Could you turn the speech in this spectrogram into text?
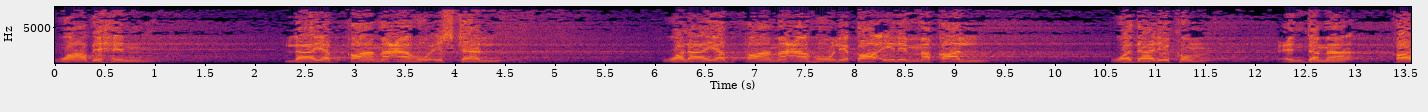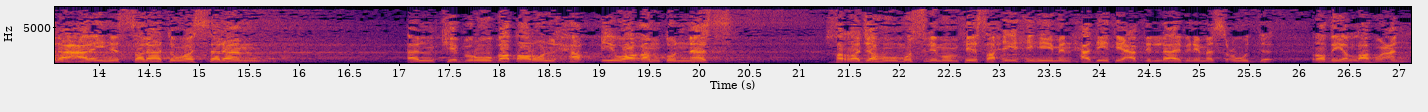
واضح لا يبقى معه إشكال ولا يبقى معه لقائل مقال. وذلكم عندما قال عليه الصلاة والسلام الكبر بطر الحق وغمط الناس. خرجه مسلم في صحيحه من حديث عبد الله بن مسعود رضي الله عنه.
